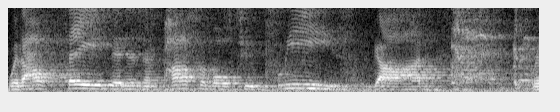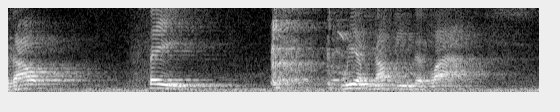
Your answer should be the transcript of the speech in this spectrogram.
Without faith, it is impossible to please God. Without faith, we have nothing that lasts.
